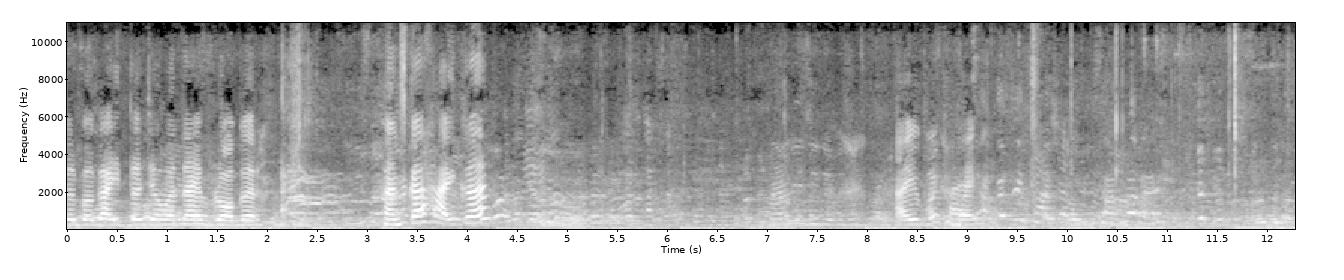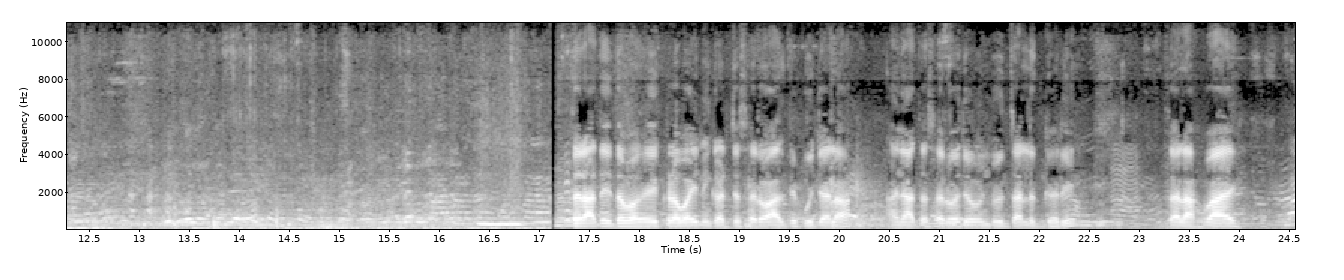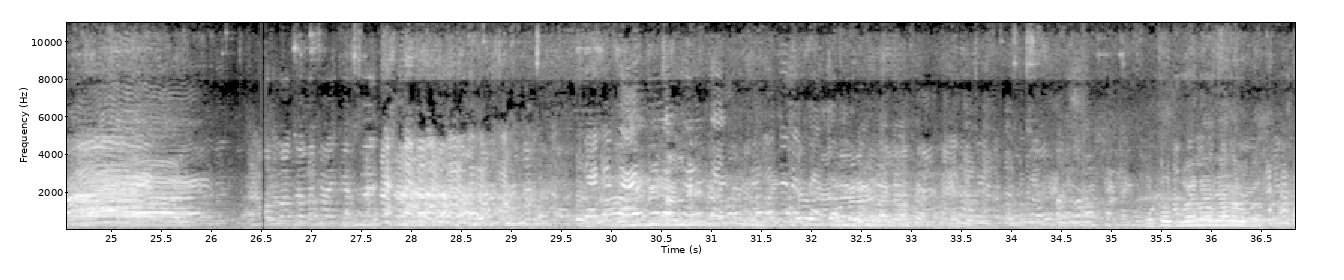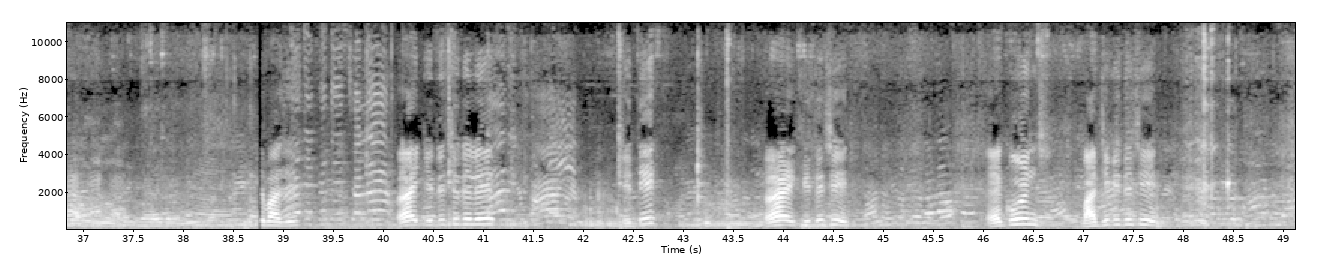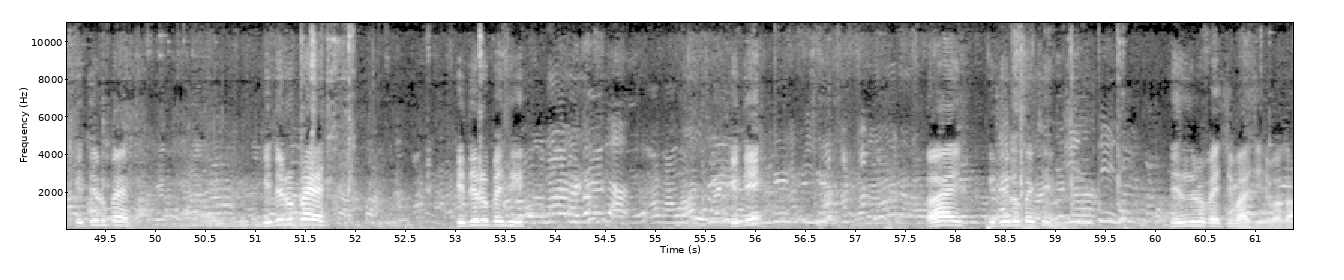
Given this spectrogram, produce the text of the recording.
तर बघा इथं जेवत आहे ब्लॉगर हंस का? हाय कर आई पण हाय तर आता इथं बघा इकडं वहिनीकडचे सर्व आलते पूजाला आणि आता सर्व जेवण बिवून चाललेत घरी. चला बाय भाजी. अय कितीची दिली? किती? अय कितीची? एकूण भाजी कितीची? किती रुपये? किती रुपये? किती रुपयाची? किती? अय किती रुपयाची? तीन रुपयाची भाजी बघा.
